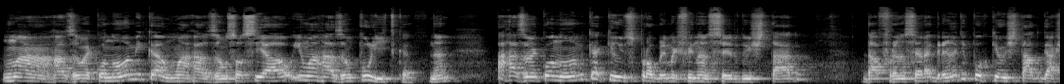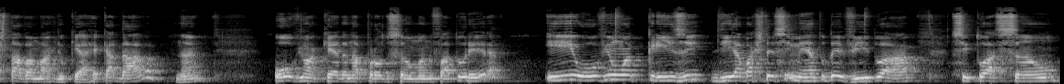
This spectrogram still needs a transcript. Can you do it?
uma razão econômica, uma razão social e uma razão política. Né? A razão econômica é que os problemas financeiros do Estado da França era grande porque o Estado gastava mais do que arrecadava, né? houve uma queda na produção manufatureira e houve uma crise de abastecimento devido à situação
